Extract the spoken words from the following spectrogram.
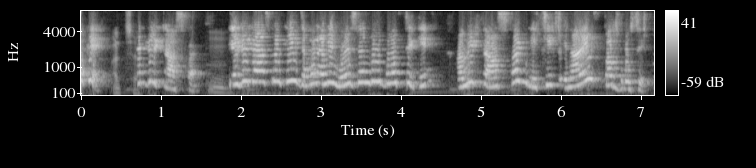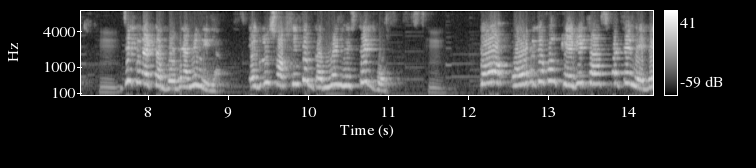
ওকে আচ্ছা। ক্রেডিট ট্রান্সফার ক্রেডিট ট্রান্সফার কি? যেমন আমি ওয়েস্ট বেঙ্গল বোর্ড থেকে আমি ট্রান্সফার নিচ্ছি এনআইএস বা বসে যে কোনো একটা বোর্ডে আমি নিলাম। এগুলো সব কিন্তু গভর্নমেন্ট লিস্টেড বোর্ড তো ওরা যখন ক্রেডিট ট্রান্সফারটা নেবে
